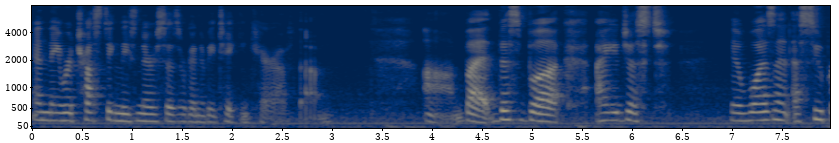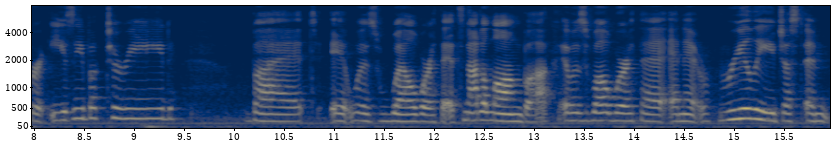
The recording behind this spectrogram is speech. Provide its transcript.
And they were trusting these nurses were going to be taking care of them. Um, but this book, I just, it wasn't a super easy book to read, but it was well worth it. It's not a long book, it was well worth it. And it really just um,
